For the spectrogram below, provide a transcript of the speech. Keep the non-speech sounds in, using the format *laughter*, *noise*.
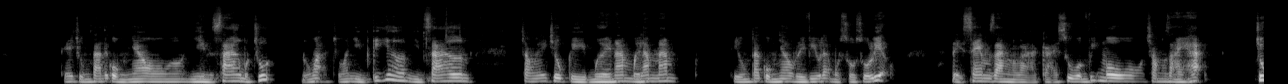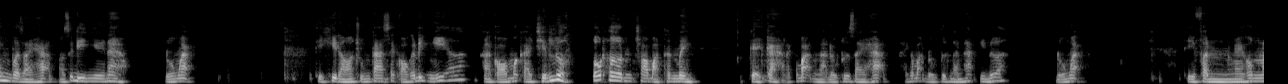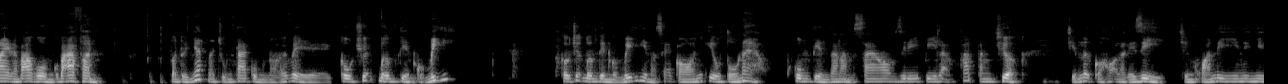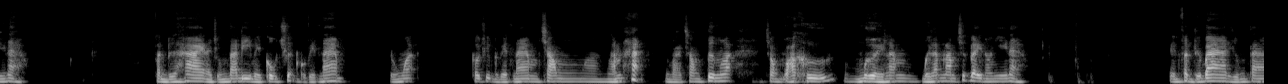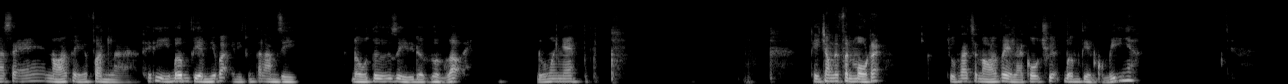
Thế chúng ta sẽ cùng nhau nhìn xa hơn một chút, đúng không ạ? Chúng ta nhìn kỹ hơn, nhìn xa hơn trong cái chu kỳ 10 năm, 15 năm, thì chúng ta cùng nhau review lại một số số liệu để xem rằng là cái xu hướng vĩ mô trong dài hạn, chung và dài hạn nó sẽ đi như thế nào, đúng không ạ? Thì khi đó chúng ta sẽ có cái định nghĩa, à, có một cái chiến lược tốt hơn cho bản thân mình, kể cả là các bạn là đầu tư dài hạn hay các bạn đầu tư ngắn hạn đi nữa, đúng không ạ? Thì phần ngày hôm nay là bao gồm có 3 phần. Phần thứ nhất là chúng ta cùng nói về câu chuyện bơm tiền của Mỹ. Câu chuyện bơm tiền của Mỹ thì nó sẽ có những yếu tố nào, cung tiền ra làm sao, GDP lạm phát tăng trưởng, chiến lược của họ là cái gì, chứng khoán đi như thế nào. Phần thứ hai là chúng ta đi về câu chuyện của Việt Nam, đúng không ạ? Câu chuyện của Việt Nam trong, à, ngắn hạn và trong tương lai trong quá khứ 10 năm, 15 năm trước đây nó như thế nào. Đến phần thứ ba thì chúng ta sẽ nói về cái phần là thế thì bơm tiền như vậy thì chúng ta làm gì? Đầu tư gì để được hưởng lợi, đúng không anh em? Thì trong cái phần 1 ấy, chúng ta sẽ nói về là câu chuyện bơm tiền của Mỹ nhé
